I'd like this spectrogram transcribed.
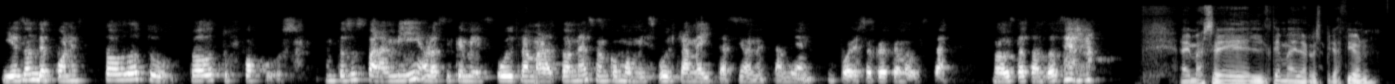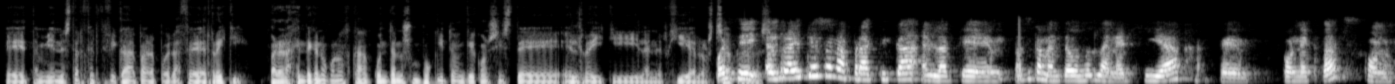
Y es donde pones todo tu, todo tu focus. Entonces, para mí, ahora sí que mis ultramaratones son como mis ultrameditaciones también. Y por eso creo que me gusta, me gusta tanto hacerlo. Además, el tema de la respiración, eh, también estar certificada para poder hacer Reiki. Para la gente que no conozca, cuéntanos un poquito en qué consiste el Reiki, la energía, los pues chakras. sí, el Reiki es una práctica en la que básicamente usas la energía que conectas con,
